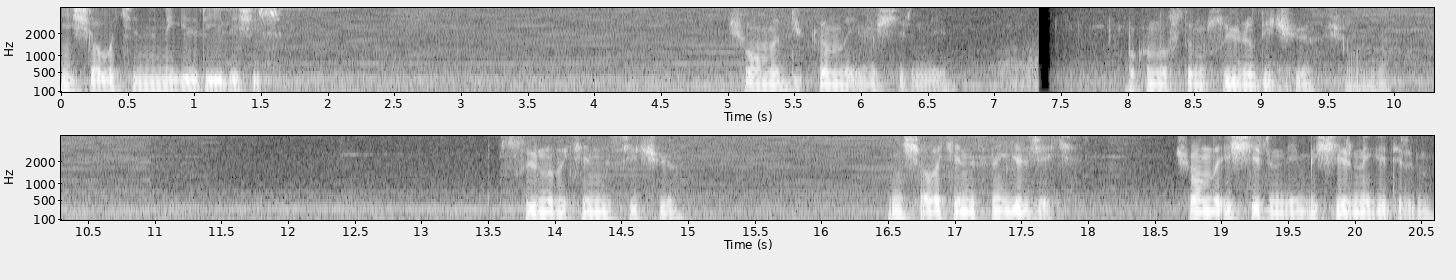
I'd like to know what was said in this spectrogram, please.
İnşallah kendine gelir iyileşir. Şu anda dükkandayım, iş yerindeyim. Bakın dostlarım suyunu da içiyor şu anda. Suyunu da kendisi içiyor. İnşallah kendisine gelecek. Şu anda iş yerindeyim. İş yerine getirdim.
